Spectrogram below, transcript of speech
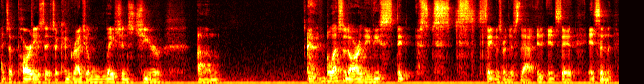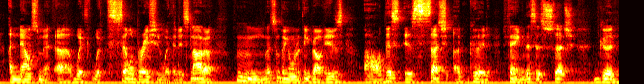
it's a party. It's a, it's a congratulations cheer. Um, blessed are thee. These sta- statements are just that. It, it's a it's an announcement uh, with with celebration with it. It's not a hmm. That's something I want to think about. Is oh, this is such a good thing. This is such good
